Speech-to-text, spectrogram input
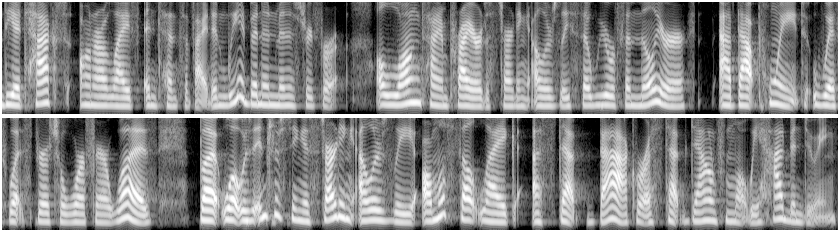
the attacks on our life intensified. And we had been in ministry for a long time prior to starting Ellerslie, so we were familiar at that point with what spiritual warfare was. But what was interesting is starting Ellerslie almost felt like a step back or a step down from what we had been doing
